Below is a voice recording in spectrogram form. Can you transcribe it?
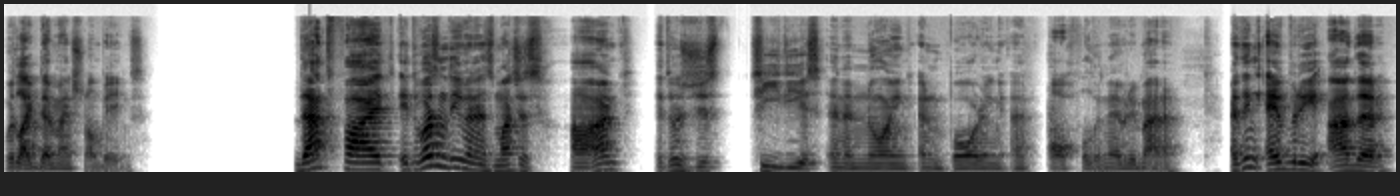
with like dimensional beings. That fight, it wasn't even as much as hard, it was just tedious and annoying and boring and awful in every manner. I think every other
